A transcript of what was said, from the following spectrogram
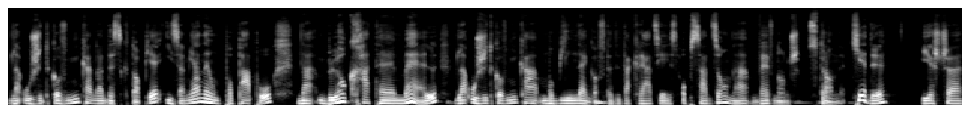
dla użytkownika na desktopie i zamianę pop-upu na blok HTML dla użytkownika mobilnego. Wtedy ta kreacja jest obsadzona wewnątrz strony. Kiedy jeszcze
